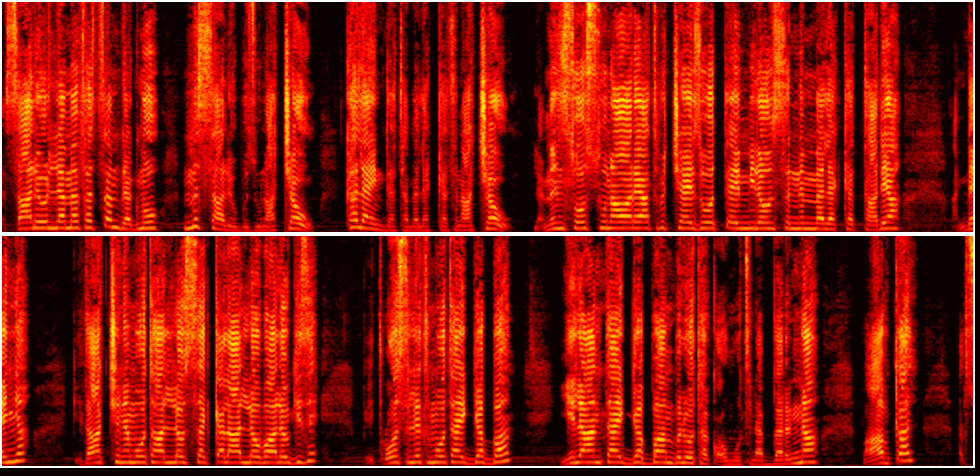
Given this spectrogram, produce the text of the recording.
ምሳሌውን ለመፈጸም ደግሞ ምሳሌው ብዙ ናቸው፣ ከላይ እንደተመለከት ናቸው። ለምን ሦስቱን ሐዋርያት ብቻ ይዞ ወጣ የሚለውን ስንመለከት ታዲያ አንደኛ ጌታችን እሞታለሁ እሰቀላለሁ ባለው ጊዜ ጴጥሮስ ልትሞት አይገባም፣ ይህ ለአንተ አይገባም ብሎ ተቃውሞት ነበርና በአብ ቃል እርሱ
